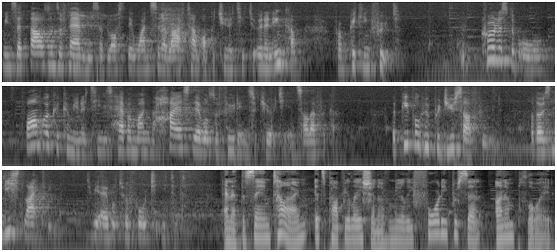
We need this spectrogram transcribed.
means that thousands of families have lost their once in a lifetime opportunity to earn an income from picking fruit. Cruelest of all, farm worker communities have among the highest levels of food insecurity in South Africa. The people who produce our food are those least likely to be able to afford to eat it. And at the same time, its population of nearly 40% unemployed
